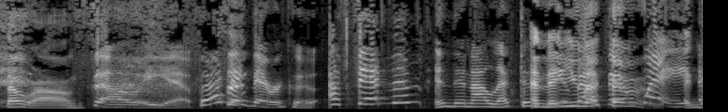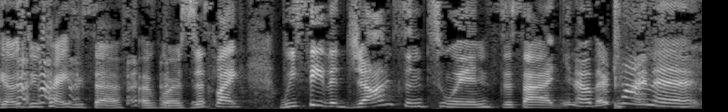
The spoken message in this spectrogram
so wrong. so yeah, but I think they were cool. I fed them and then I let them. And then you let them go do crazy stuff, of course. Just like we see the Johnson twins decide, you know, they're trying to,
